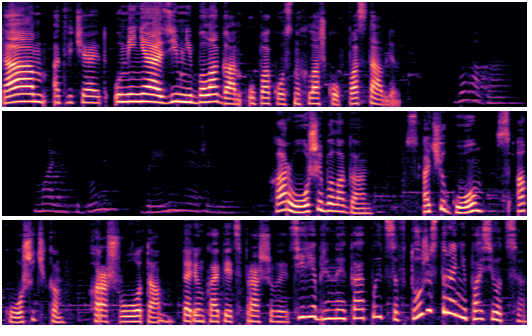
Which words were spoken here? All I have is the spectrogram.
«Там, — отвечает, — у меня зимний балаган у покосных ложков поставлен». Балаган. Маленький домик, временное жилье. Хороший балаган. С очагом, с окошечком. Хорошо там. Даренка опять спрашивает. Серебряная копытца в той же стороне пасется?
